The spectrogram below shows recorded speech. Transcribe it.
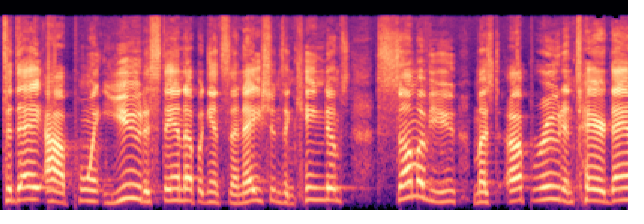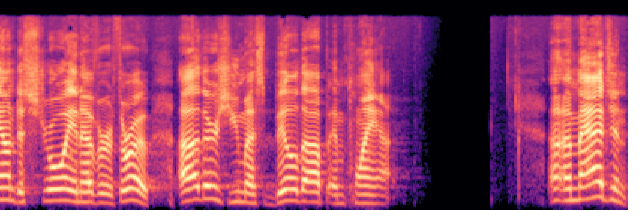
Today I appoint you to stand up against the nations and kingdoms. Some of you must uproot and tear down, destroy and overthrow. Others you must build up and plant. Uh, imagine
